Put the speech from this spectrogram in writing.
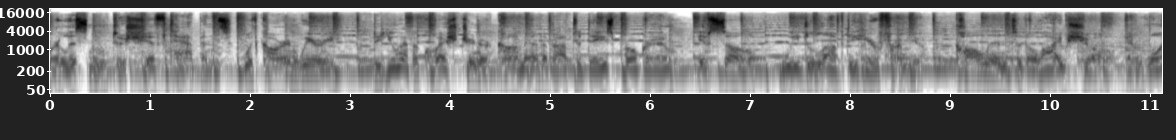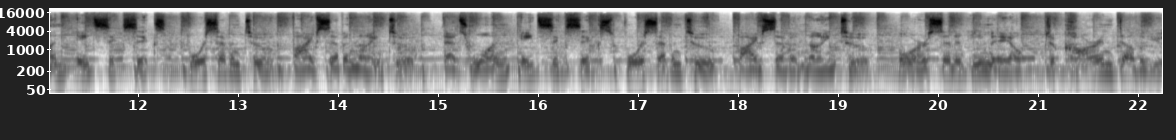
Are listening to Shift Happens with Karin Weary. Do you have a question or comment about today's program? If so, we'd love to hear from you. Call in to the live show at 1 866 472 5792. That's 1 866 472 5792. Or send an email to Karin W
